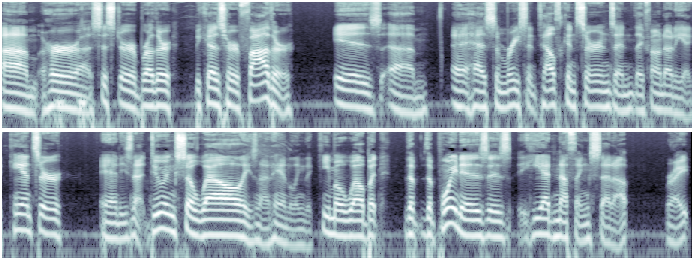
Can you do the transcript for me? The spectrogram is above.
Um, her uh, sister, brother, because her father is um, uh, has some recent health concerns, and they found out he had cancer, and he's not doing so well. He's not handling the chemo well, but the the point is is he had nothing set up, right?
